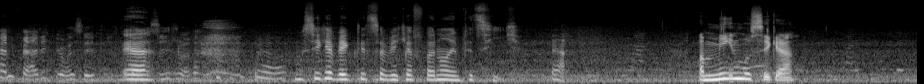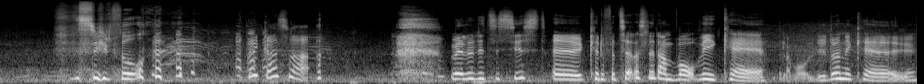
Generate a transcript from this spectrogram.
Han færdiggjorde sig. ja, musik er vigtigt, så vi kan få noget empati. Og min musik er... Sygt fed. Det er et godt svar. Melody, til sidst, øh, kan du fortælle os lidt om, hvor vi kan, eller hvor lytterne kan, øh,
